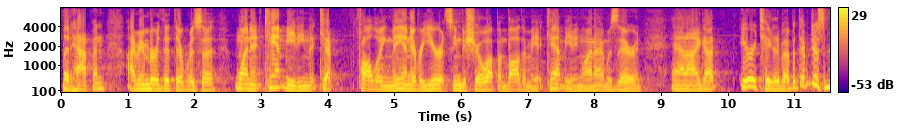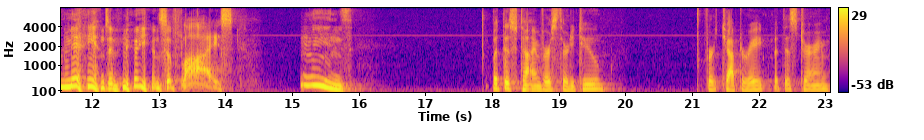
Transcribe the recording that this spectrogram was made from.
that happened. I remember that there was a one at camp meeting that kept following me, and every year it seemed to show up and bother me at camp meeting when I was there, and, and I got irritated about it, but there were just millions and millions of flies. Millions. But this time, verse 32, first chapter 8, but this time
